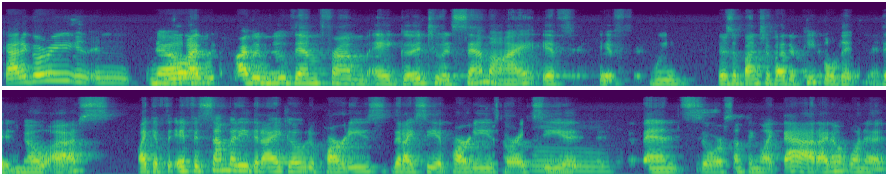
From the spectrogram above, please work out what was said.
category in, in no i would i would move them from a good to a semi if if we there's a bunch of other people that that know us. Like if if it's somebody that i go to parties that i see at parties or i see mm. it offense or something like that. I don't want to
